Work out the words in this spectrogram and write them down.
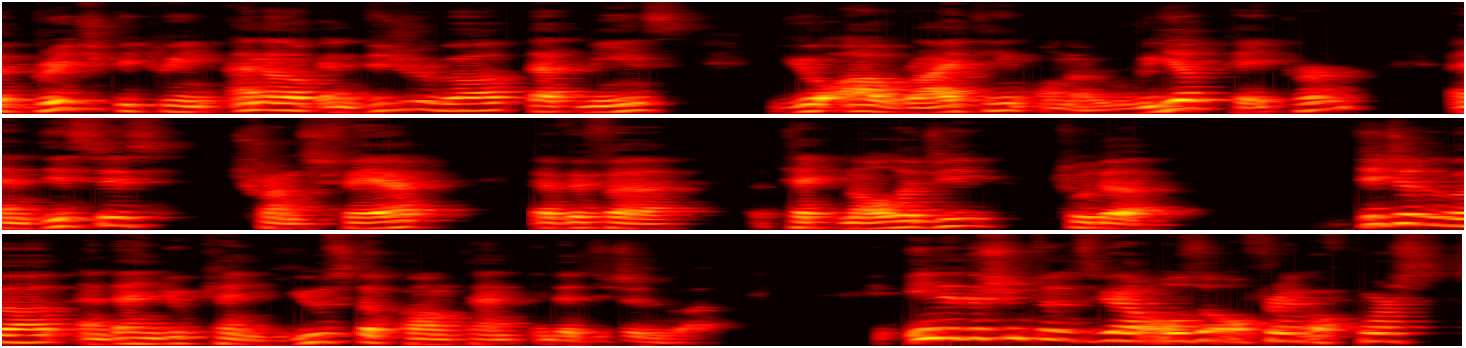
the bridge between analog and digital world. That means you are writing on a real paper and this is transferred with a technology to the digital world and then you can use the content in the digital world. In addition to this, we are also offering, of course,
